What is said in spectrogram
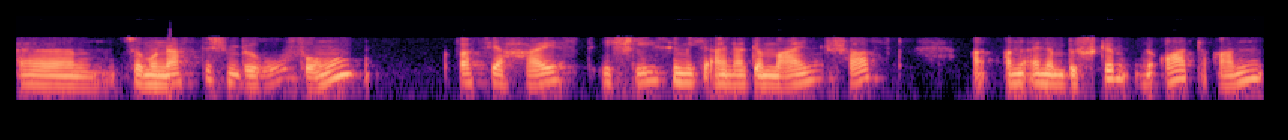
zur monastischen Berufung, was ja heißt, ich schließe mich einer Gemeinschaft an einem bestimmten Ort an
